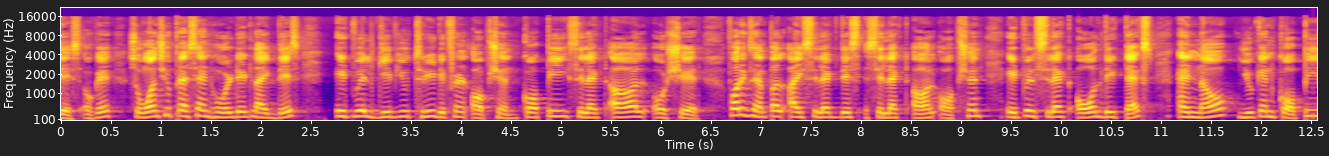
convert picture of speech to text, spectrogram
this okay? So once you press and hold it like this it will give you three different option copy select all or share. For example i select this select all option. It will select all the text and now you can copy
